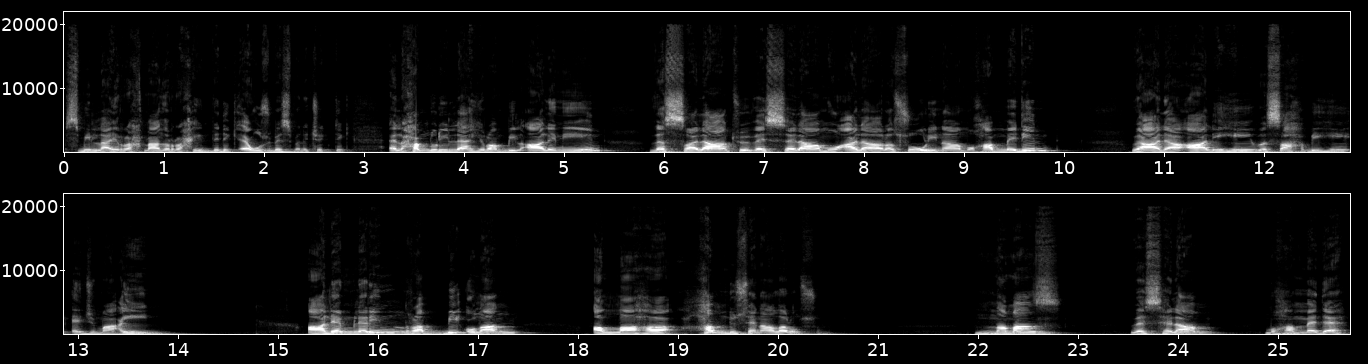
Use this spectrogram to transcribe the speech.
Bismillahirrahmanirrahim. Dedik. Euzu besmele çektik. Elhamdülillahi rabbil alemin. Ve salatu ve selamu ala Resulina Muhammedin ve ala alihi ve sahbihi ecmain. Alemlerin Rabbi olan Allah'a hamdü senalar olsun. Namaz ve selam Muhammed'e,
